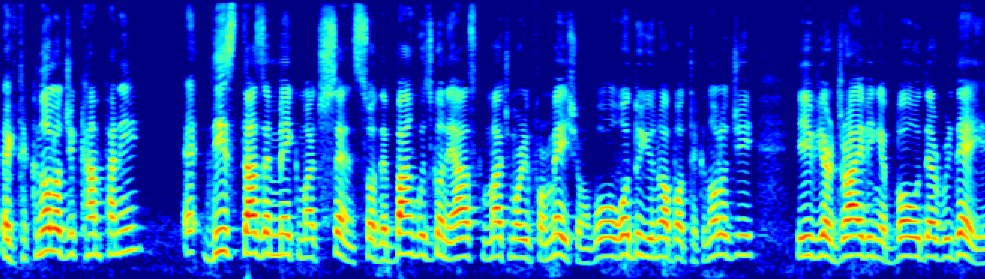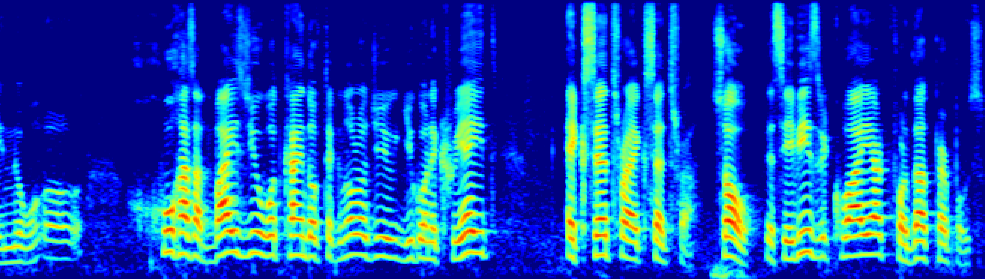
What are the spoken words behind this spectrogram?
a technology company, eh, this doesn't make much sense. So the bank is going to ask much more information. Well, what do you know about technology if you're driving a boat every day? And uh, who has advised you? What kind of technology you're going to create? Etc. Etc. So the CV is required for that purpose.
